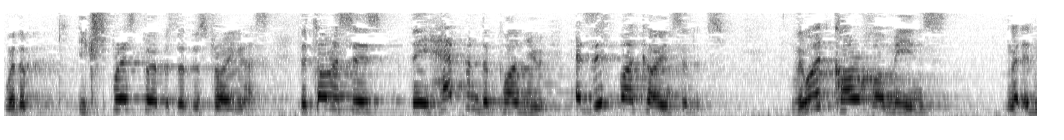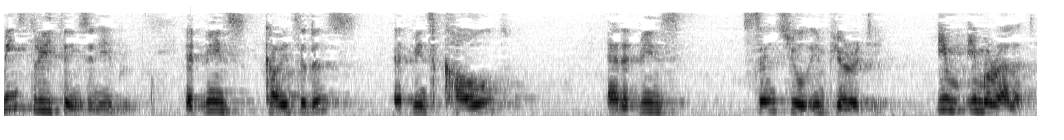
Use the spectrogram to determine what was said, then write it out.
with the express purpose of destroying us. The Torah says they happened upon you as if by coincidence. The word korcha means, it means three things in Hebrew. It means coincidence, it means cold, and it means sensual impurity, Im- immorality.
